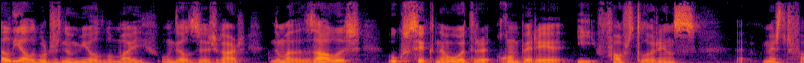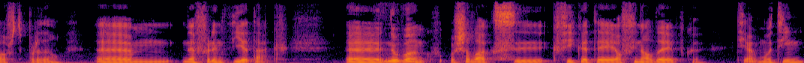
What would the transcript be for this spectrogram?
ali alguns no miolo no meio, um deles a jogar numa das alas, Hugo Seco na outra, Juan Pereira e Fausto Lourenço, Mestre Fausto, perdão, ehm, na frente de ataque. Uh, no banco, oxalá que, se, que fique até ao final da época Tiago Motinho.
